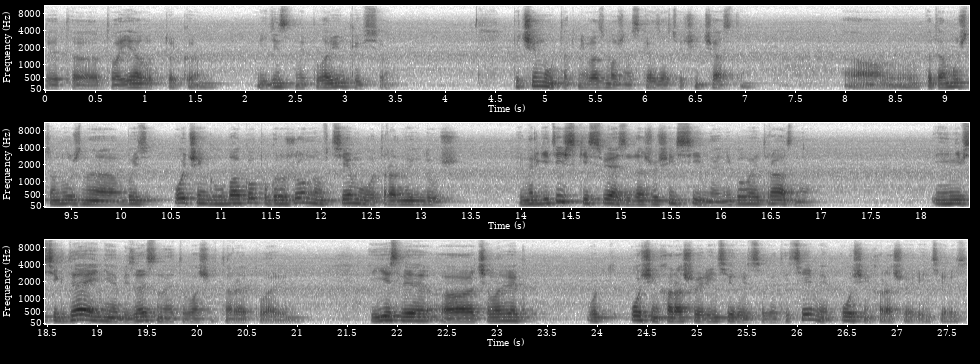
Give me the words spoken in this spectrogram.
это твоя вот только единственная половинка и все. Почему так невозможно сказать очень часто? А, потому что нужно быть очень глубоко погруженным в тему вот родных душ. Энергетические связи даже очень сильные, они бывают разные. И не всегда и не обязательно это ваша вторая половина. И если э, человек вот очень хорошо ориентируется в этой теме, очень хорошо ориентируется,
